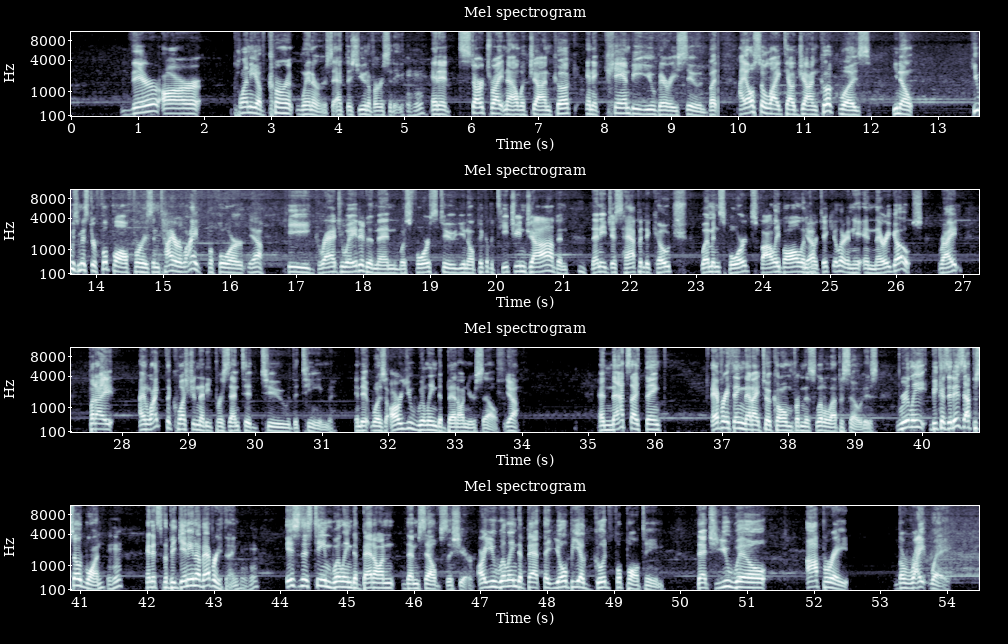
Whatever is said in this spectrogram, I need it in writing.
there are plenty of current winners at this university, Mhm. and it starts right now with John Cook, and it can be you very soon. But I also liked how John Cook was, you know, he was Mr. Football for his entire life before Yeah. he graduated and then was forced to, you know, pick up a teaching job. And then he just happened to coach women's sports, volleyball in Yep. particular. And, he, and there he goes. Right. But I, I like the question that he presented to the team. And it was, are you willing to bet on yourself? Yeah. And that's, I think, everything that I took home from this little episode is really because it is episode one Mhm. and it's the beginning of everything Mhm. is this team willing to bet on themselves this year? Are you willing to bet that you'll be a good football team, that you will operate the right way,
